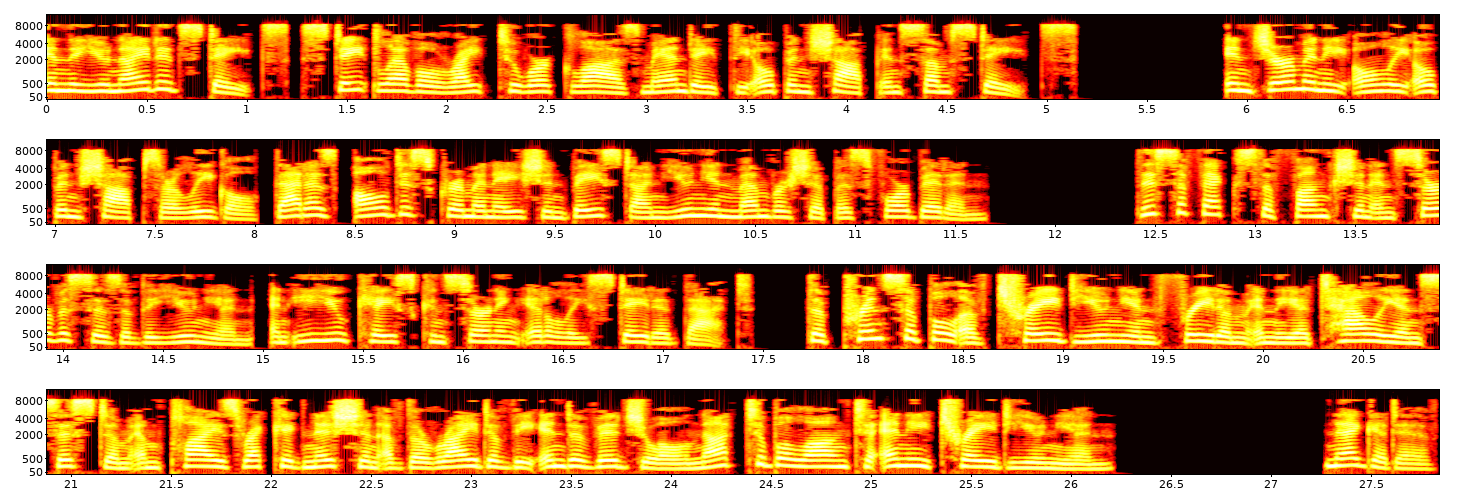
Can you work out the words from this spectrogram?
In the United States, state-level right-to-work laws mandate the open shop in some states. In Germany only open shops are legal, that is, all discrimination based on union membership is forbidden. This affects the function and services of the Union. An EU case concerning Italy stated that the principle of trade union freedom in the Italian system implies recognition of the right of the individual not to belong to any trade union. Negative.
